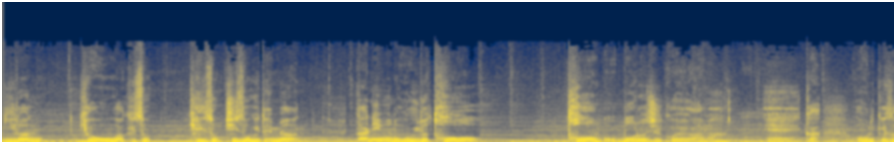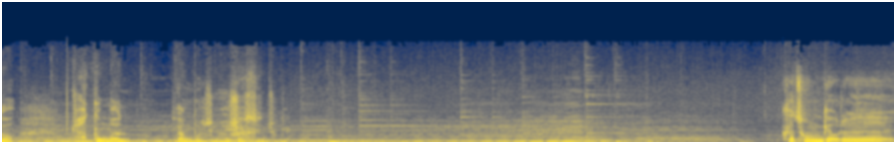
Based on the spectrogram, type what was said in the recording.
이런 경우가 계속 계속 지속이 되면 따님은 오히려 더 더 멀어질 거예요 아마. 예, 그러니까 어머니께서 조금만 양보를 좀 해주셨으면 좋겠. 그 종교를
